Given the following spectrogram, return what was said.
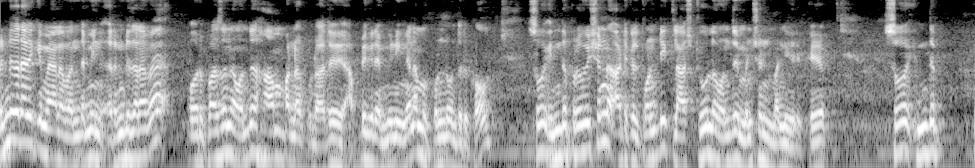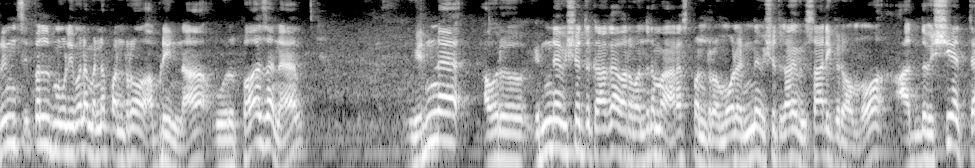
ரெண்டு தடவைக்கு மேலே வந்து மீன் ரெண்டு தடவை ஒரு பர்சனை வந்து ஹார்ம் பண்ணக்கூடாது அப்படிங்கிற மீனிங்கை நம்ம கொண்டு வந்திருக்கோம். ஸோ இந்த ப்ரொவிஷன் ஆர்டிகல் டுவெண்ட்டி கிளாஸ் டூவில் வந்து மென்ஷன் பண்ணியிருக்கு. ஸோ இந்த பிரின்சிபல் மூலிமா நம்ம என்ன பண்ணுறோம் அப்படின்னா ஒரு பர்சனை என்ன அவர் என்ன விஷயத்துக்காக அவர் வந்து நம்ம அரெஸ்ட் பண்ணுறோமோ இல்லை என்ன விஷயத்துக்காக விசாரிக்கிறோமோ அந்த விஷயத்த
